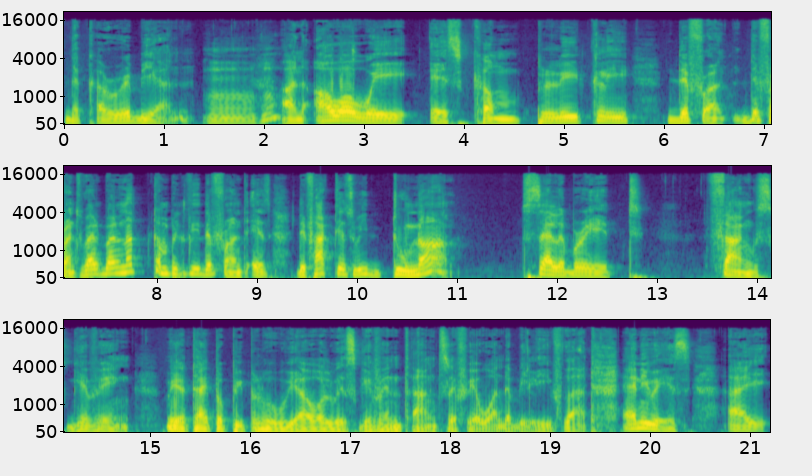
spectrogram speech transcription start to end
the Caribbean, mm-hmm. and our way is completely different. Different. Well, well, not completely different. Is the fact is we do not celebrate Thanksgiving. We are a type of people who we are always giving thanks, if you want to believe that. Anyways, I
